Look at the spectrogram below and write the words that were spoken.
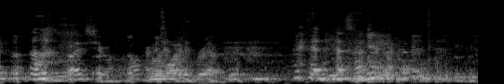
okay. it. Bless your My heart. wife wrapped it.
